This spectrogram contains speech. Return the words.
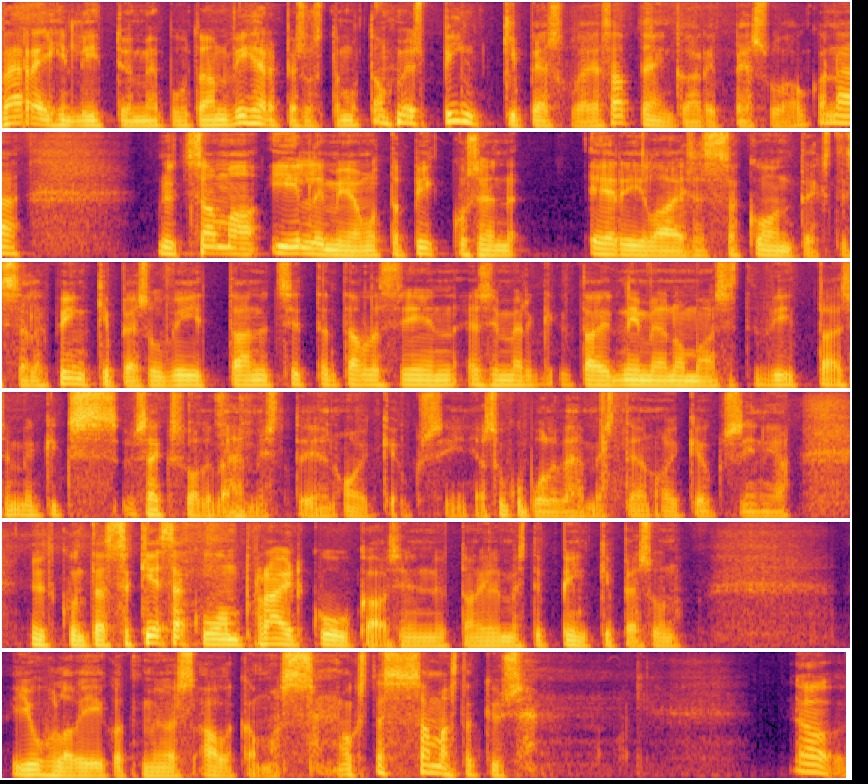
väreihin liittyen me puhutaan viherpesusta, mutta on myös pinkkipesua ja sateenkaaripesua. Onko nämä nyt sama ilmiö, mutta pikkusen erilaisessa kontekstissa. Eli pinkkipesu viittaa nyt sitten tällaisiin esimerkiksi, tai nimenomaisesti viittaa esimerkiksi seksuaalivähemmistöjen oikeuksiin ja sukupuolivähemmistöjen oikeuksiin. Ja nyt kun tässä kesäkuu on Pride-kuukausi, niin nyt on ilmeisesti pinkkipesun juhlaviikot myös alkamassa. Onko tässä samasta kyse? No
